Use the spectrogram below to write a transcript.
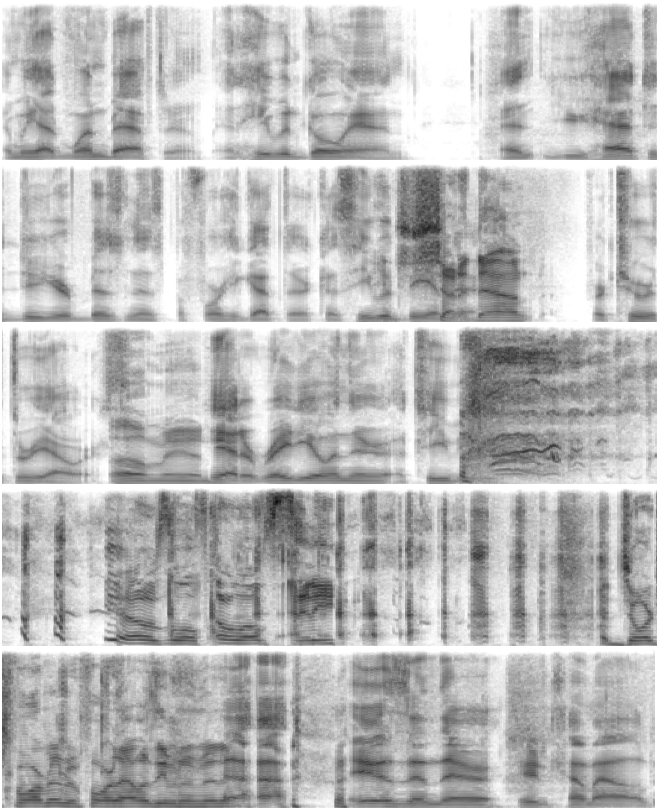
and we had one bathroom and he would go in and you had to do your business before he got there because he would be in shut there it down. For two or three hours. Oh man. He had a radio in there, a TV. Yeah, it was a little, a little city. George Foreman before that was even a minute. he was in there. He'd come out.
